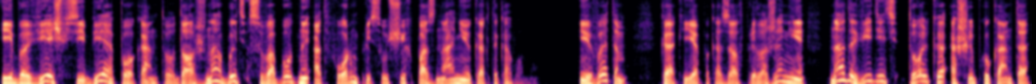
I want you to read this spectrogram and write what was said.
Ибо вещь в себе, по Канту, должна быть свободной от форм, присущих познанию как таковому. И в этом как я показал в приложении, надо видеть только ошибку Канта,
